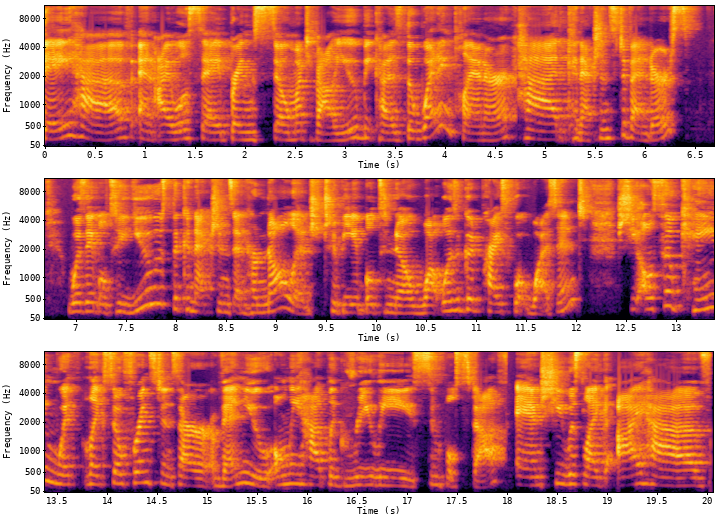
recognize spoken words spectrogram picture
they have, and I will say brings so much value because the wedding planner had connections to vendors, was able to use the connections and her knowledge to be able to know what was a good price, what wasn't. She also came with, like, so for instance, our venue only had like really simple stuff. And she was like, I have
